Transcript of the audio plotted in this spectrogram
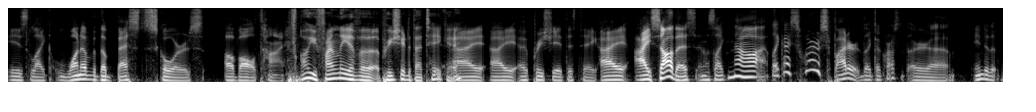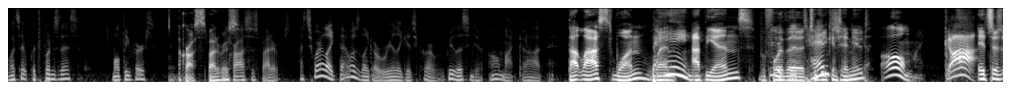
is like one of the best scores of all time. Oh, you finally have uh, appreciated that take, eh? I I appreciate this take. I I saw this and was like, no, I- like I swear, Spider like across or uh, into the what's it? Which one is this? Multiverse Across the Spider Verse. across the Spider Verse. I swear, like that was like a really good score. We listened to it. Oh my god, man! That last one, Bang! when at the end before Dude, the, to be continued. oh my god! It's just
